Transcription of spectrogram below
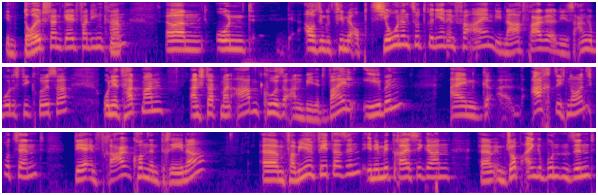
in Deutschland Geld verdienen kann. Ähm, und außerdem gibt es viel mehr Optionen zu trainieren in Vereinen. Die Nachfrage, dieses Angebot ist viel größer. Und jetzt hat man, anstatt man Abendkurse anbietet, weil eben ein ge- 80, 90 Prozent der in Frage kommenden Trainer ähm, Familienväter sind, in den Mit-30ern ähm, im Job eingebunden sind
